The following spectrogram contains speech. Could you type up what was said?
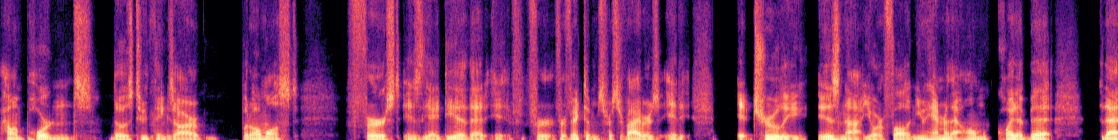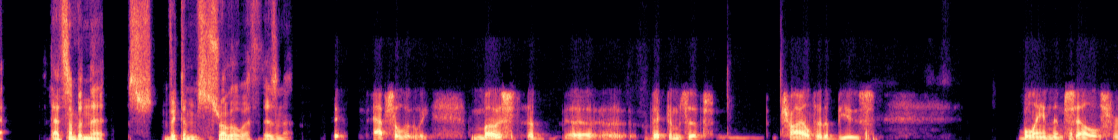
how important those two things are, but almost first is the idea that it, for for victims for survivors it it truly is not your fault and you hammer that home quite a bit. That that's something that victims struggle with isn't it? Absolutely. Most uh, uh, victims of childhood abuse blame themselves for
